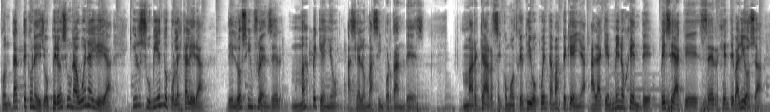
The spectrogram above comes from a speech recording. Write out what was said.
contactes con ellos, pero es una buena idea ir subiendo por la escalera de los influencers más pequeños hacia los más importantes. Marcarse como objetivo cuenta más pequeña a la que menos gente, pese a que ser gente valiosa,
